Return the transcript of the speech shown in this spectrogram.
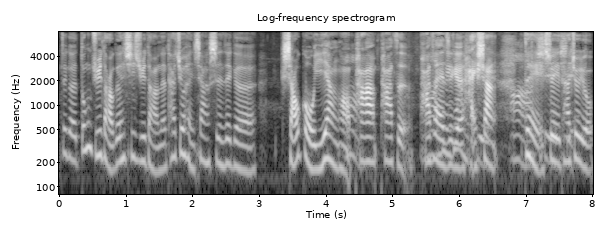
这个东莒岛跟西莒岛呢，它就很像是这个。小狗一样哦，趴趴着趴在这个海上，对，所以它就有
